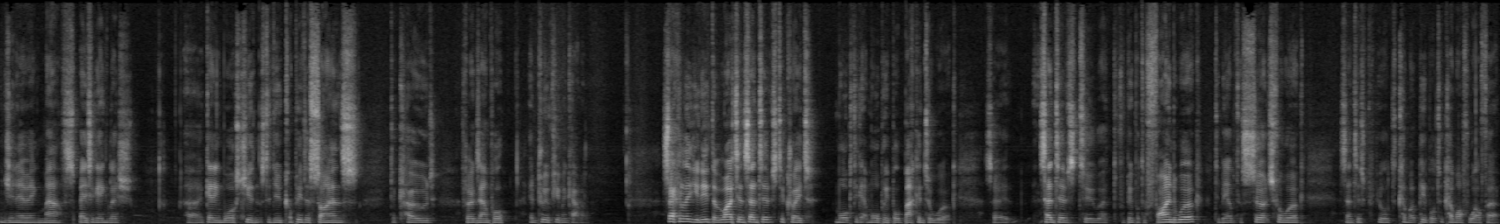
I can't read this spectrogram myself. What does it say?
engineering, maths, basic English, uh, getting more students to do computer science, to code, for example, improve human capital. Secondly, you need the right incentives to create more to get more people back into work. So incentives to uh, for people to find work, to be able to search for work, incentives for people to come people to come off welfare.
